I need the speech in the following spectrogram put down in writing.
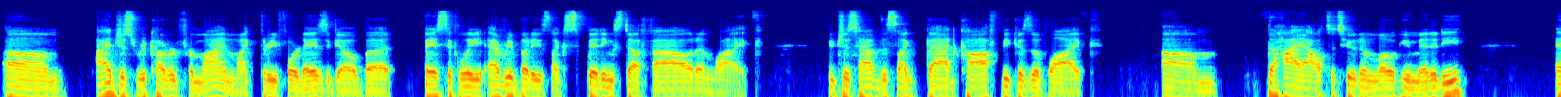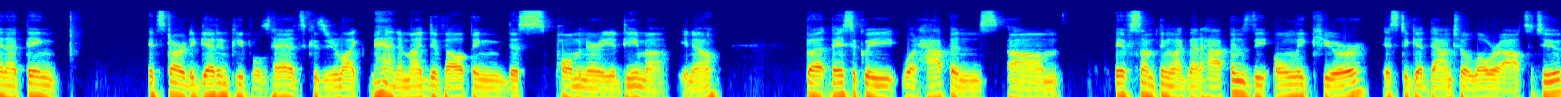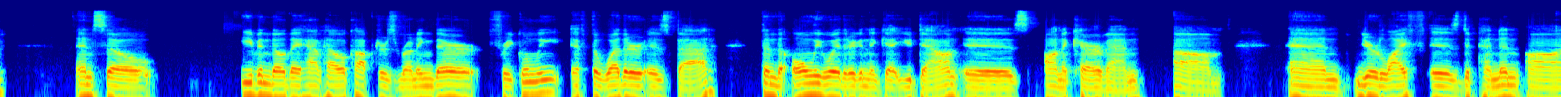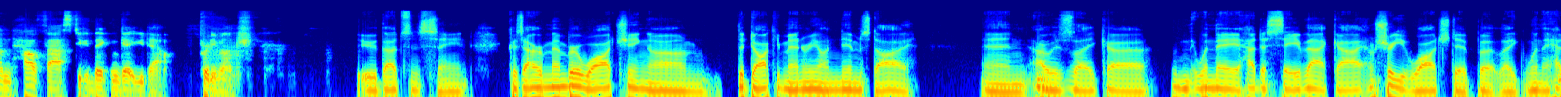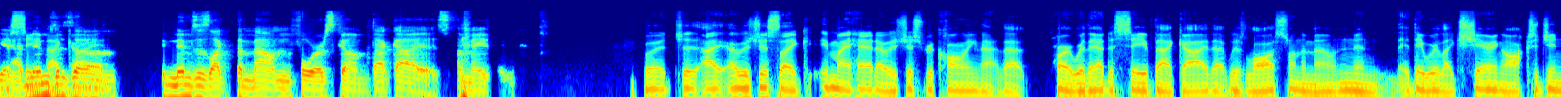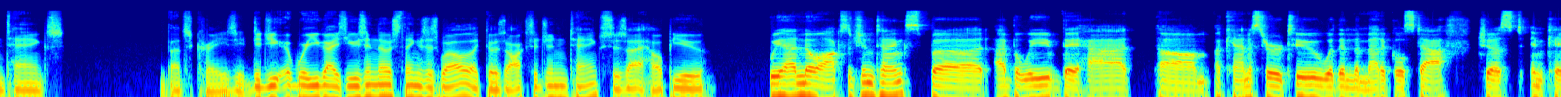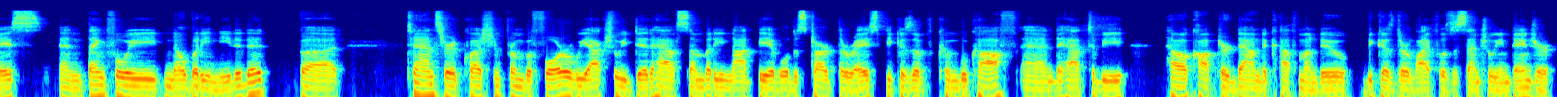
Um, I just recovered from mine like three, four days ago, but basically everybody's like spitting stuff out and like you just have this like bad cough because of like um the high altitude and low humidity. And I think it started to get in people's heads because you're like, man, am I developing this pulmonary edema, you know? But basically, what happens um, if something like that happens, the only cure is to get down to a lower altitude. And so, even though they have helicopters running there frequently, if the weather is bad, then the only way they're going to get you down is on a caravan. Um, and your life is dependent on how fast you, they can get you down, pretty much. Dude, that's insane. Because I remember watching um the documentary on Nimsdai, and I Mm. was like, uh, when they had to save that guy. I'm sure you watched it, but like when they had to save Nims that is guy, uh Nims is like the mountain Forrest Gump. That guy is amazing. But ju- I I was just like in my head, I was just recalling that that part where they had to save that guy that was lost on the mountain, and they they were like sharing oxygen tanks. That's crazy. Did you were you guys using those things as well, like those oxygen tanks? Does that help you? We had no oxygen tanks, but I believe they had um, a canister or two within the medical staff just in case. And thankfully, nobody needed it. But to answer a question from before, we actually did have somebody not be able to start the race because of Khumbu cough, and they had to be helicoptered down to Kathmandu because their life was essentially in danger.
